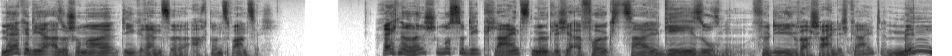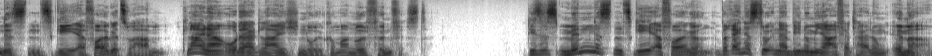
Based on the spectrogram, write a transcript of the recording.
Merke dir also schon mal die Grenze 28. Rechnerisch musst du die kleinstmögliche Erfolgszahl g suchen, für die die Wahrscheinlichkeit, mindestens g Erfolge zu haben, kleiner oder gleich 0,05 ist. Dieses mindestens g Erfolge berechnest du in der Binomialverteilung immer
